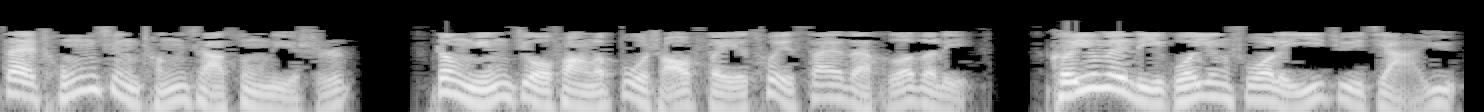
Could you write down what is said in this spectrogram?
在重庆城下送礼时，邓明就放了不少翡翠塞在盒子里。可因为李国英说了一句假玉，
